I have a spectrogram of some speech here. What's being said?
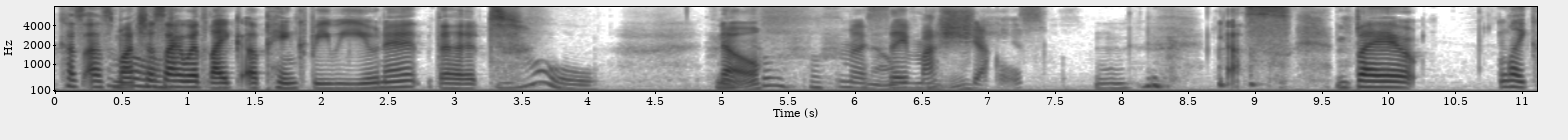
Because as much as Oh. I would like a pink BB unit, that no, no, I'm gonna save my shekels. yes, but like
